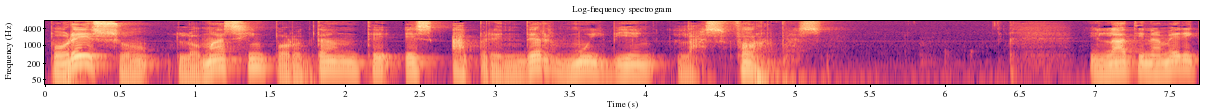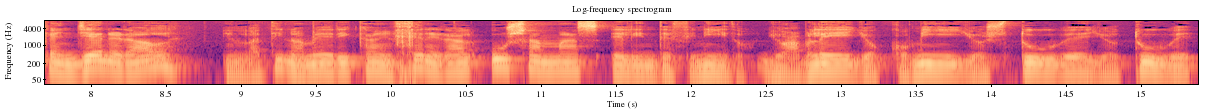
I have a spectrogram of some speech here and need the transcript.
Por eso, lo más importante es aprender muy bien las formas. En Latinoamérica en general, en Latinoamérica en general usa más el indefinido. Yo hablé, yo comí, yo estuve, yo tuve.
